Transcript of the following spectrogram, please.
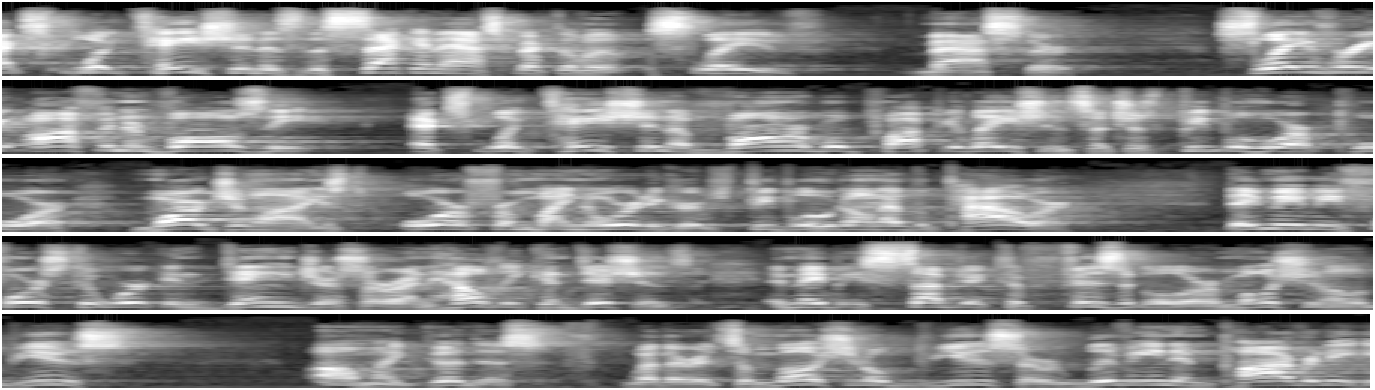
Exploitation is the second aspect of a slave master. Slavery often involves the exploitation of vulnerable populations, such as people who are poor, marginalized, or from minority groups, people who don't have the power. They may be forced to work in dangerous or unhealthy conditions and may be subject to physical or emotional abuse. Oh my goodness, whether it's emotional abuse or living in poverty,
